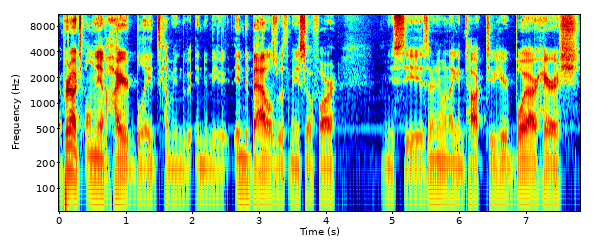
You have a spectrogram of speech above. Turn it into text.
I pretty much only have hired blades coming into, into me into battles with me so far. Let me see. Is there anyone I can talk to here? Boyar Harish.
